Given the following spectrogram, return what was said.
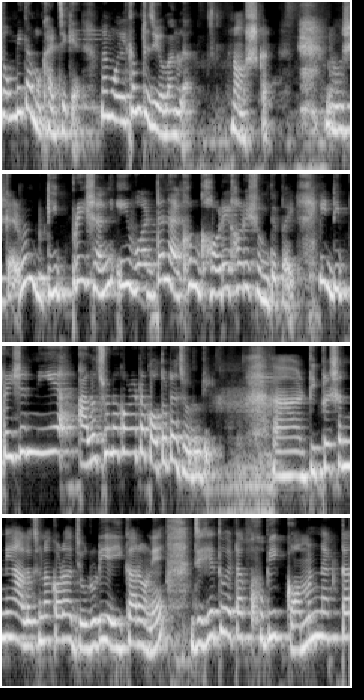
সৌমিতা মুখার্জিকে। Ma'am welcome to Jio Bangla নমস্কার। নমস্কার, এবং ডিপ্রেশন এই ওয়ার্ডটা না এখন ঘরে ঘরে শুনতে পাই। এই ডিপ্রেশন নিয়ে আলোচনা করাটা কতটা জরুরি? ডিপ্রেশন নিয়ে আলোচনা করা জরুরি এই কারণে। যেহেতু এটা খুবই কমন একটা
